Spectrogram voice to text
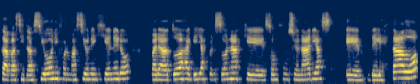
capacitación y formación en género para todas aquellas personas que son funcionarias eh, del Estado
